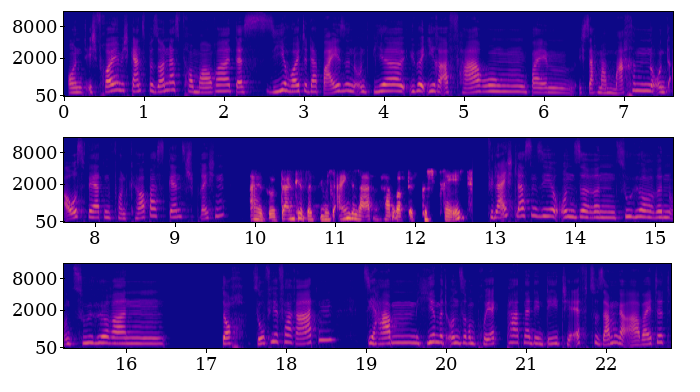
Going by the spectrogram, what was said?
Und ich freue mich ganz besonders, Frau Maurer, dass Sie heute dabei sind und wir über Ihre Erfahrungen beim, ich sag mal, Machen und Auswerten von Körperscans sprechen. Also danke, dass Sie mich eingeladen haben auf das Gespräch. Vielleicht lassen Sie unseren Zuhörerinnen und Zuhörern doch so viel verraten. Sie haben hier mit unserem Projektpartner, den DETF, zusammengearbeitet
